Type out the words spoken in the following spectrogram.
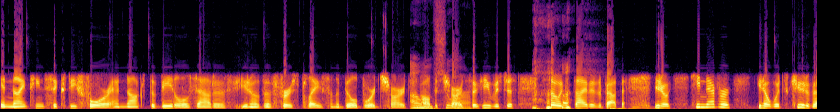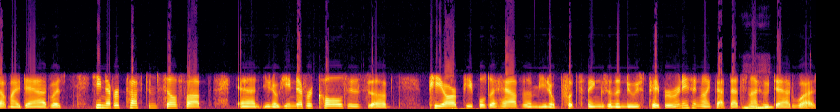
in 1964 and knocked the Beatles out of you know the first place on the Billboard charts Oh, and all I'm the sure. charts. So he was just so excited about that. You know, he never. You know, what's cute about my dad was he never puffed himself up, and you know he never called his. uh PR people to have them, you know, put things in the newspaper or anything like that. That's not who Mhm. Dad was.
